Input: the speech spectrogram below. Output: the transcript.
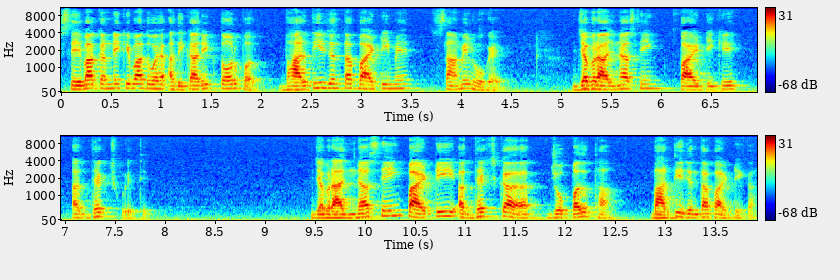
सेवा करने के बाद वह आधिकारिक तौर पर भारतीय जनता पार्टी में शामिल हो गए, जब राजनाथ सिंह पार्टी के अध्यक्ष हुए थे। जब राजनाथ सिंह पार्टी अध्यक्ष का जो पद था, भारतीय जनता पार्टी का,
